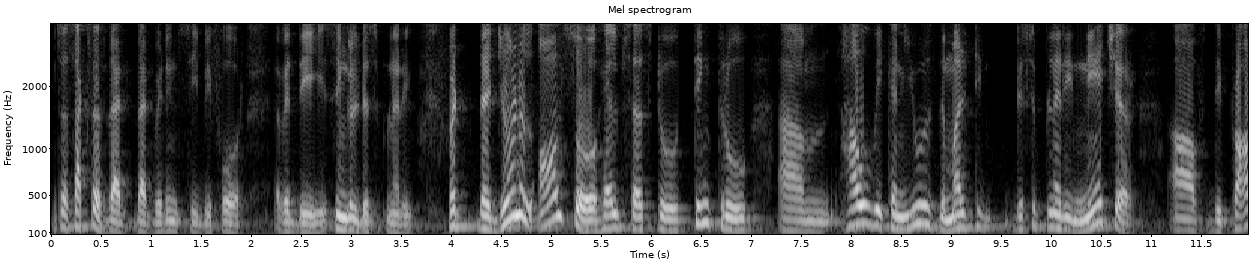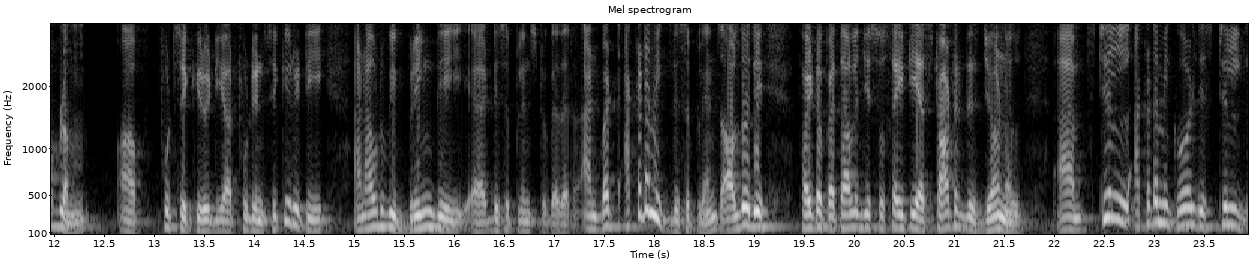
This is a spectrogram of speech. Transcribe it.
it's a success that that we didn't see before with the single disciplinary. But the journal also helps us to think through um, how we can use the multidisciplinary nature of the problem of food security or food insecurity and how do we bring the uh, disciplines together. And but academic disciplines although the phytopathology society has started this journal um, still academic world is still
